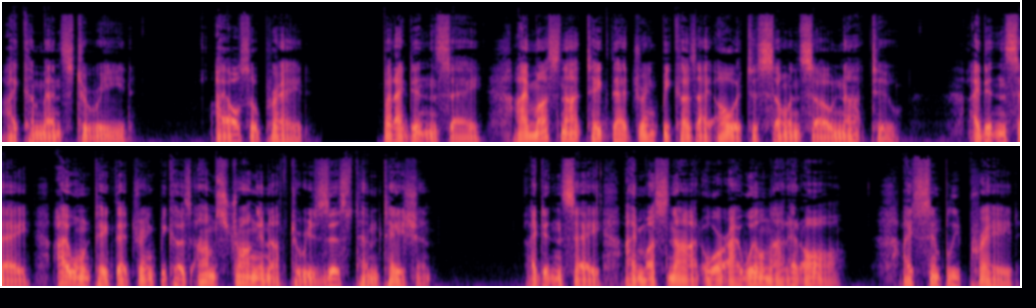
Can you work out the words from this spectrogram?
I commenced to read. I also prayed. But I didn't say, I must not take that drink because I owe it to so and so not to. I didn't say, I won't take that drink because I'm strong enough to resist temptation. I didn't say, I must not or I will not at all. I simply prayed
